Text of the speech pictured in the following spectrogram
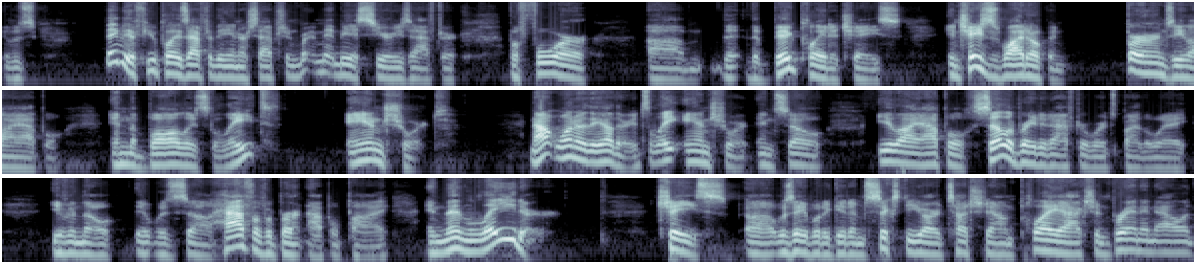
It was maybe a few plays after the interception, maybe a series after, before um, the the big play to Chase. And Chase is wide open, burns Eli Apple, and the ball is late and short, not one or the other. It's late and short, and so Eli Apple celebrated afterwards. By the way, even though it was uh, half of a burnt apple pie, and then later. Chase uh, was able to get him 60 yard touchdown play action. Brandon Allen,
